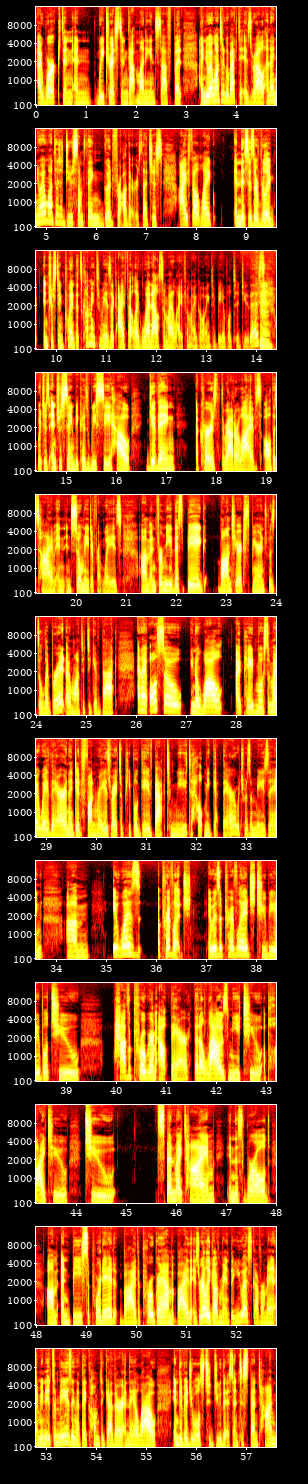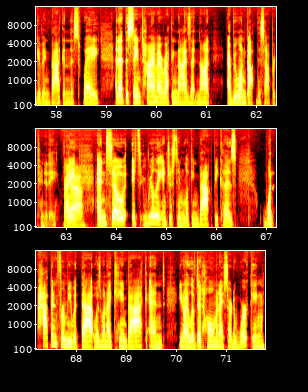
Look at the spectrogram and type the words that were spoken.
I worked and, and waitressed and got money and stuff, but I knew I wanted to go back to Israel and I knew I wanted to do something good for others. That just, I felt like and this is a really interesting point that's coming to me is like I felt like when else in my life am I going to be able to do this? Which is interesting because we see how giving occurs throughout our lives all the time in, in so many different ways. Um, and for me, this big volunteer experience was deliberate. I wanted to give back. And I also, you know, while I paid most of my way there and I did fundraise, right? So people gave back to me to help me get there, which was amazing. Um, it was a privilege. It was a privilege to be able to have a program out there that allows me to apply to, to spend my time in this world um, and be supported by the program, by the Israeli government, the US government. I mean, it's amazing that they come together and they allow individuals to do this and to spend time giving back in this way. And at the same time, I recognize that not everyone got this opportunity, right? Yeah. And so it's really interesting looking back because what happened for me with that was when I came back and, you know, I lived at home and I started working.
